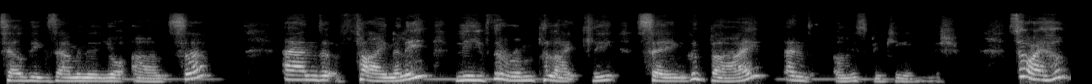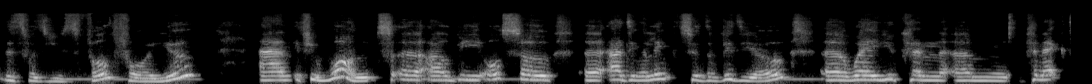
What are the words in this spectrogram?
tell the examiner your answer. And finally, leave the room politely, saying goodbye and only speaking English. So I hope this was useful for you. And if you want, uh, I'll be also uh, adding a link to the video uh, where you can um, connect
